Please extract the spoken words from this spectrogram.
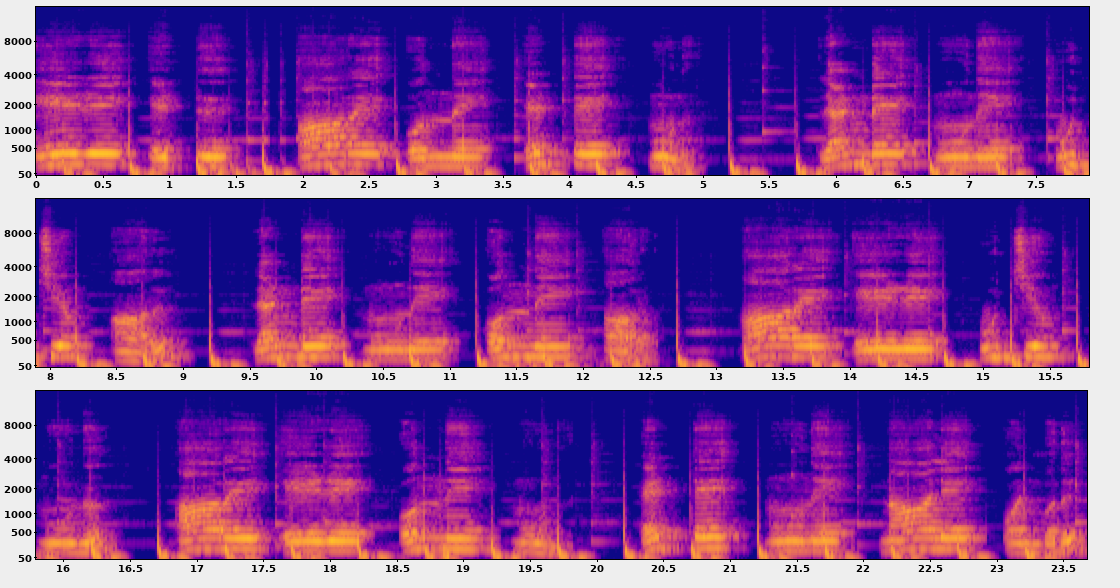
ഏഴ് എട്ട് ആറ് ഒന്ന് എട്ട് മൂന്ന്. രണ്ട് മൂന്ന് പൂജ്യം ആറ്. രണ്ട് മൂന്ന് ഒന്ന് ആറ്. ആറ് ഏഴ് പൂജ്യം മൂന്ന്. ആറ് ഏഴ് ഒന്ന് മൂന്ന്. എട്ട് മൂന്ന് നാല് ഒൻപത്.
